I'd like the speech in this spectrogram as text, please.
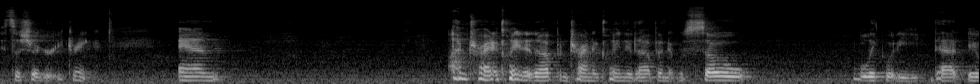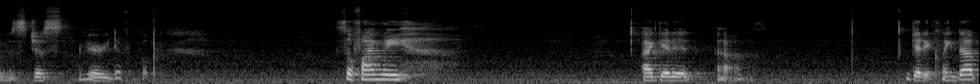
it's a sugary drink, and I'm trying to clean it up and trying to clean it up, and it was so liquidy that it was just very difficult. So finally, I get it um, get it cleaned up.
